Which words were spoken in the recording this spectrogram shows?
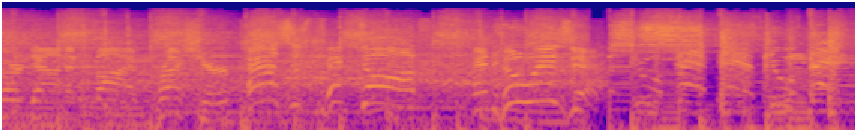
Third down and five. Pressure. Pass is picked off. And who is it?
